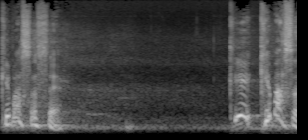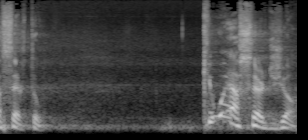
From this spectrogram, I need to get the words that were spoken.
¿Qué vas a hacer? ¿Qué, vas a hacer tú? ¿Qué voy a hacer yo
